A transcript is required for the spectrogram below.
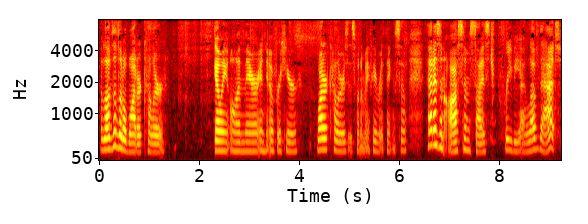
I love the little watercolor going on there and over here watercolors is one of my favorite things. So that is an awesome sized freebie. I love that.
